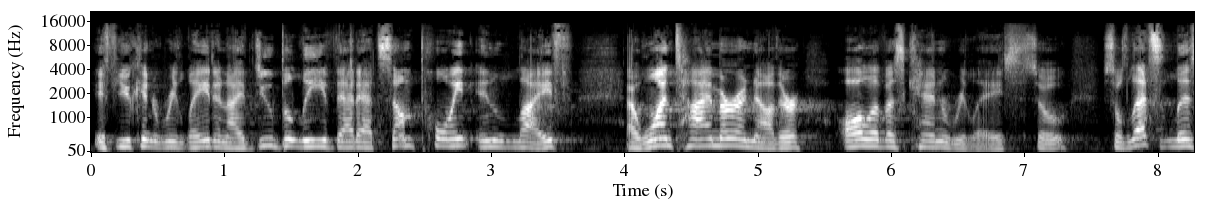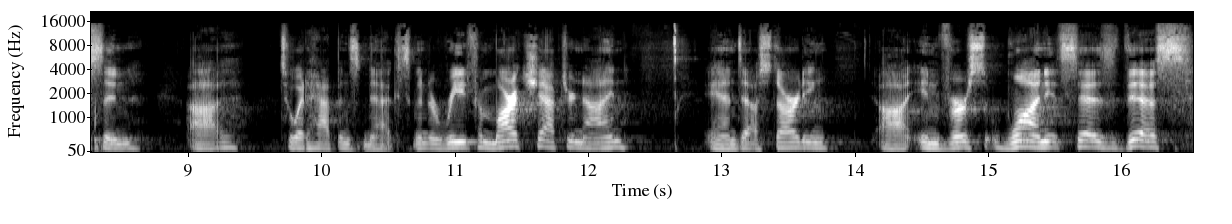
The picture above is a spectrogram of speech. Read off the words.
If you can relate, and I do believe that at some point in life, at one time or another, all of us can relate. So, so let's listen uh, to what happens next. I'm going to read from Mark chapter 9, and uh, starting uh, in verse 1, it says this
